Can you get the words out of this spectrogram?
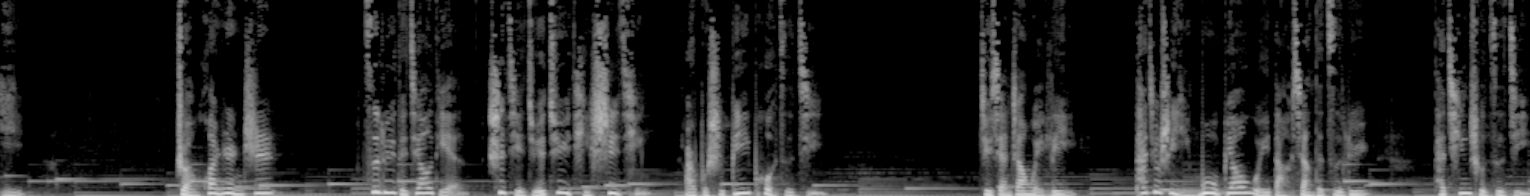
议：转换认知，自律的焦点是解决具体事情，而不是逼迫自己。就像张伟丽，他就是以目标为导向的自律。他清楚自己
